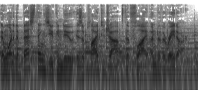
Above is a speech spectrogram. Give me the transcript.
And one of the best things you can do is apply to jobs that fly under the radar.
